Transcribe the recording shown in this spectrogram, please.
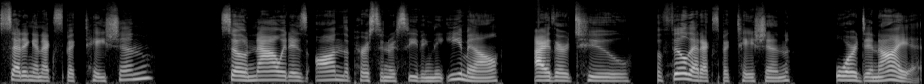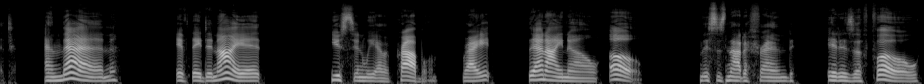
setting an expectation so now it is on the person receiving the email either to fulfill that expectation or deny it. And then if they deny it, Houston, we have a problem, right? Then I know, oh, this is not a friend, it is a foe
